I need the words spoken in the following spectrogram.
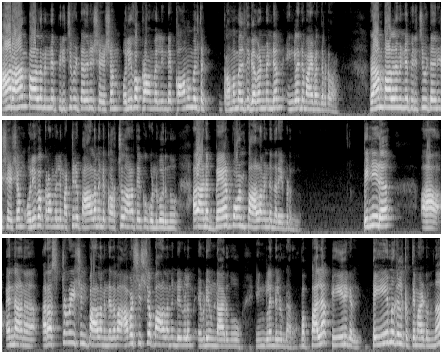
ആ റാം പാർലമെന്റിനെ പിരിച്ചുവിട്ടതിന് ശേഷം ഒലിവ ക്രോംവെല്ലിന്റെ കോമൺവെൽത്ത് കോമൺവെൽത്ത് ഗവൺമെന്റും ഇംഗ്ലണ്ടുമായി ബന്ധപ്പെട്ടതാണ്. റാം പാർലമെന്റിനെ പിരിച്ചുവിട്ടതിന് ശേഷം ഒലിവ ക്രോംവെൽ മറ്റൊരു പാർലമെന്റ് കുറച്ചു നാളത്തേക്ക് കൊണ്ടുവരുന്നു. അതാണ് ബെയർബോൺ പാർലമെന്റ് എന്നറിയപ്പെടുന്നത്. പിന്നീട് എന്താണ് റെസ്റ്റോറേഷൻ പാർലമെന്റ് അഥവാ അവശിഷ്ട പാർലമെന്റുകളും എവിടെ ഉണ്ടായിരുന്നു? ഇംഗ്ലണ്ടിലുണ്ടായിരുന്നു അപ്പോൾ പല പേരുകൾ ടേമുകൾ കൃത്യമായിട്ടൊന്ന്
